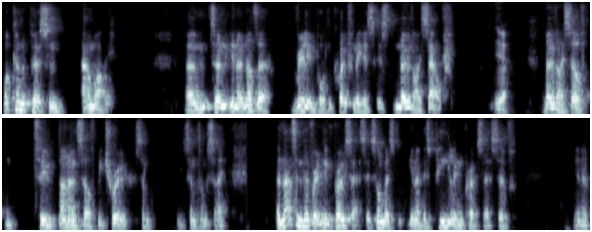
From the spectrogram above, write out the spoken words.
what kind of person am I? Um, so, you know, another really important quote for me is, is know thyself. Yeah. Know thyself to thine own self be true. Some you sometimes say, and that's a never-ending process. It's almost, you know, this peeling process of, you know,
